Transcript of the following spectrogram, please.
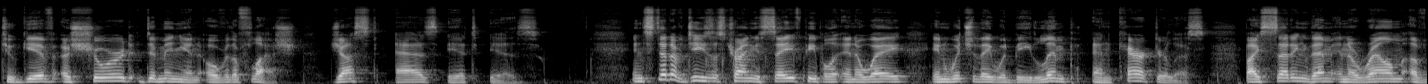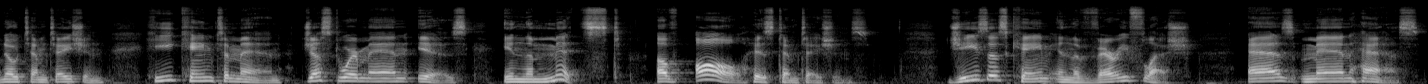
to give assured dominion over the flesh, just as it is. Instead of Jesus trying to save people in a way in which they would be limp and characterless, by setting them in a realm of no temptation, he came to man just where man is, in the midst of all his temptations. Jesus came in the very flesh, as man has,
